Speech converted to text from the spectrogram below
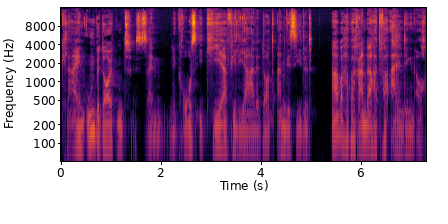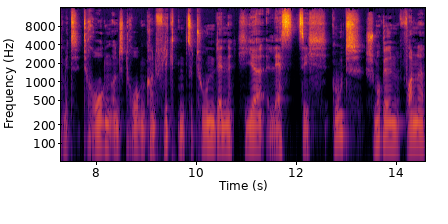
klein, unbedeutend. Es ist eine große IKEA-Filiale dort angesiedelt aber Haparanda hat vor allen Dingen auch mit Drogen und Drogenkonflikten zu tun, denn hier lässt sich gut schmuggeln von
